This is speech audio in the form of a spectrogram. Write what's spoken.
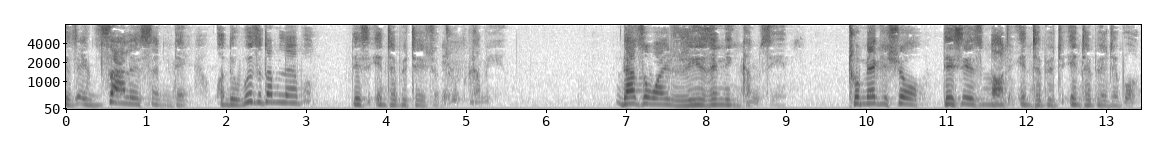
is exactly the same thing. On the wisdom level, these interpretations will come in. That's why reasoning comes in. To make sure this is not interpret, interpretable.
